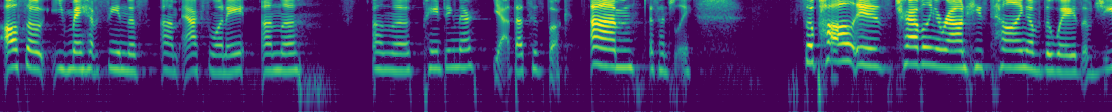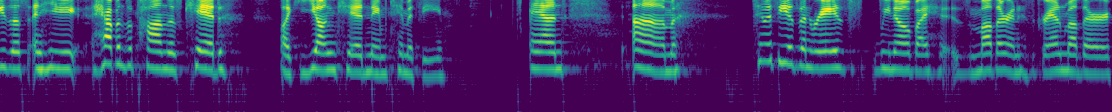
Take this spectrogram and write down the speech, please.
Also, you may have seen this um, Acts 1 8 on the, on the painting there. Yeah, that's his book, um, essentially. So, Paul is traveling around, he's telling of the ways of Jesus, and he happens upon this kid like young kid named Timothy. And um, Timothy has been raised, we know, by his mother and his grandmother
